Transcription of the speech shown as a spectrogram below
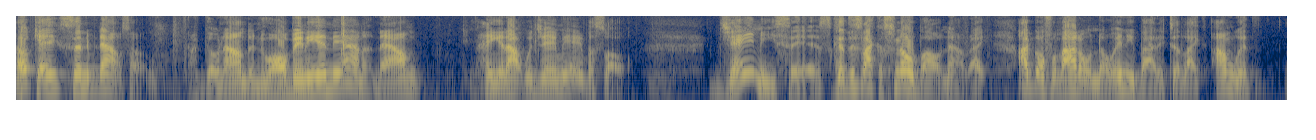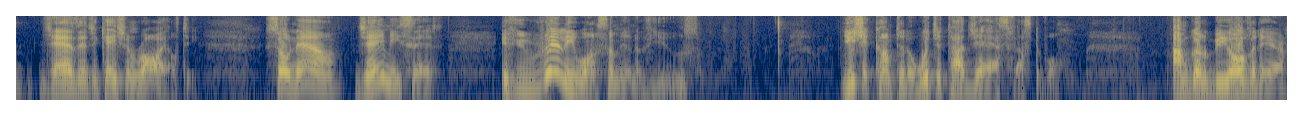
Okay, send him down. So I go down to New Albany, Indiana. Now I'm hanging out with Jamey Aebersold. Jamey says, because it's like a snowball now, right? I go from I don't know anybody to like I'm with jazz education royalty. So now Jamey says, if you really want some interviews, you should come to the Wichita Jazz Festival. I'm going to be over there.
